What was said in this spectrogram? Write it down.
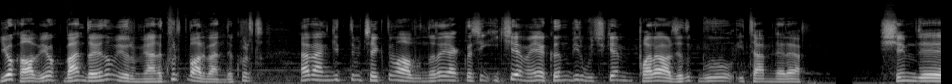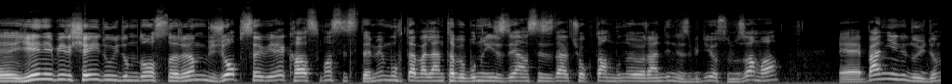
Yok abi yok ben dayanamıyorum yani kurt var bende kurt. Hemen gittim çektim abi bunlara yaklaşık 2 eme yakın 1.5 em para harcadık bu itemlere. Şimdi yeni bir şey duydum dostlarım. Job seviye kasma sistemi. Muhtemelen tabi bunu izleyen sizler çoktan bunu öğrendiniz biliyorsunuz ama e, ben yeni duydum.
